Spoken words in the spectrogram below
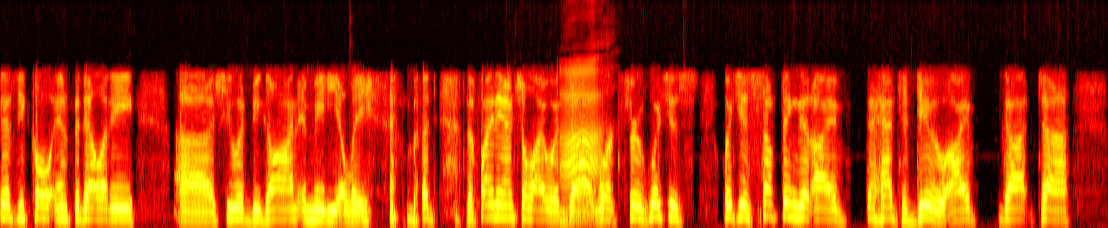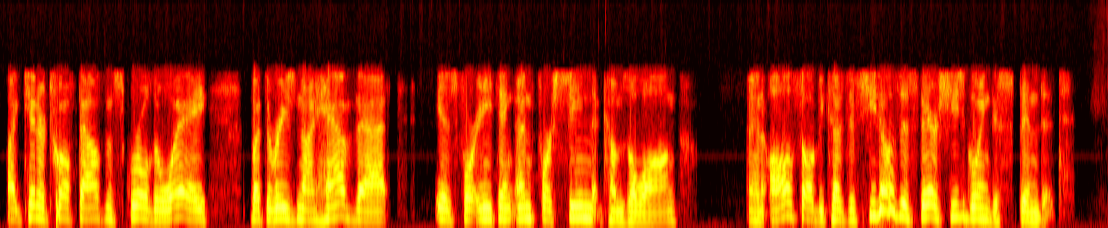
physical infidelity, uh, she would be gone immediately. but the financial, I would uh, ah. uh, work through, which is which is something that I've had to do. I've got uh, like ten or twelve thousand squirreled away, but the reason I have that is for anything unforeseen that comes along, and also because if she knows it's there, she's going to spend it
